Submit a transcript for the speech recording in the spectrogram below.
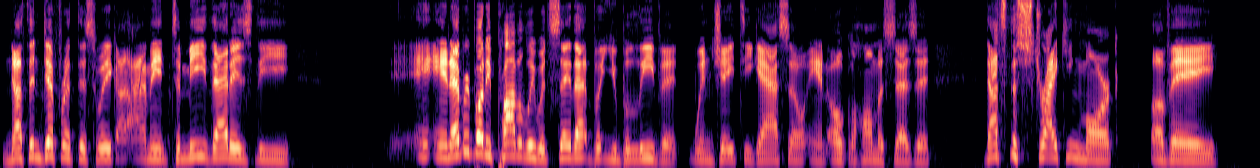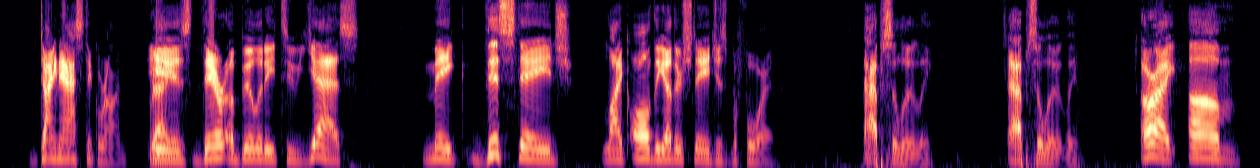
Nothing different this week. I, I mean, to me, that is the and everybody probably would say that, but you believe it when JT Gasso and Oklahoma says it. That's the striking mark of a dynastic run right. is their ability to yes make this stage like all the other stages before it. Absolutely, absolutely. All right. Um,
